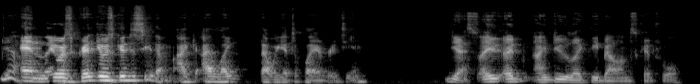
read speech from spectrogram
Yeah. and it was good. It was good to see them. I I like that we get to play every team. Yes, I, I I do like the balance schedule.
